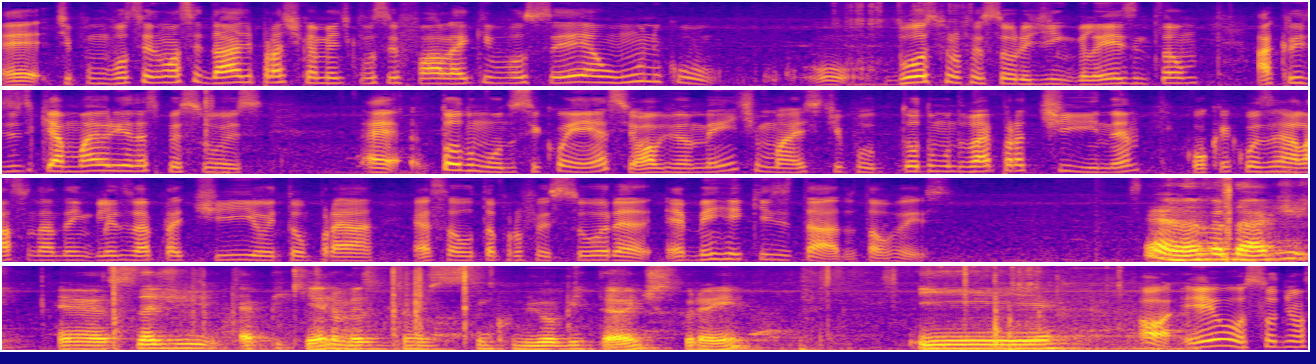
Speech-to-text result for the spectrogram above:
É, tipo, você numa cidade praticamente que você fala é que você é o único, dois professores de inglês, então acredito que a maioria das pessoas é, todo mundo se conhece, obviamente, mas tipo, todo mundo vai para ti, né? Qualquer coisa relacionada a inglês vai para ti, ou então para essa outra professora, é bem requisitado, talvez. É, na verdade, é, a cidade é pequena mesmo, tem uns 5 mil habitantes por aí. E. Ó, eu sou de, uma,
